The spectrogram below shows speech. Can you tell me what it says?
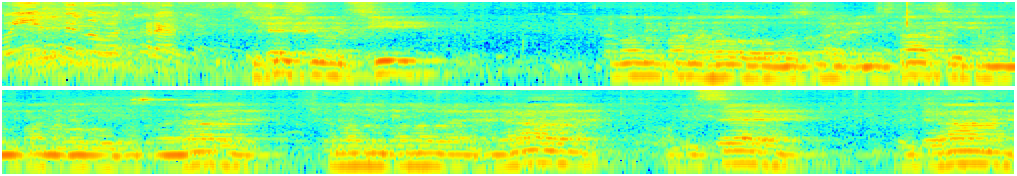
Воістину воскрес! Сучасні отці, шановний пане голово обласної адміністрації, шановний пане голово обласної ради, шановні панове генерали, офіцери, ветерани,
